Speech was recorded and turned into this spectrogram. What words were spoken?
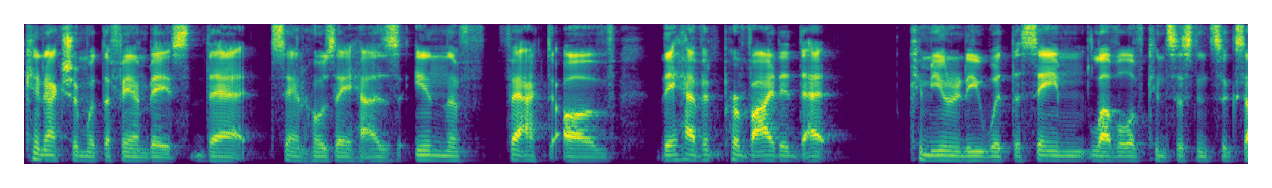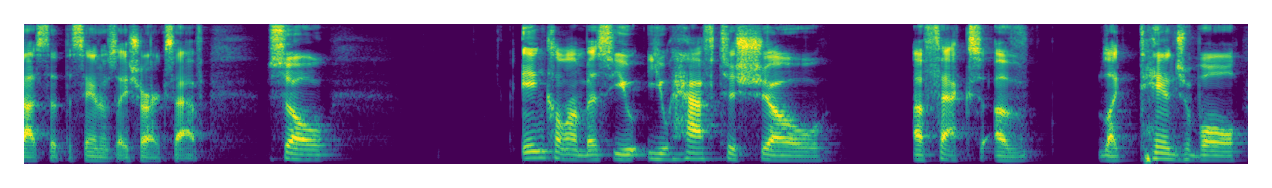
connection with the fan base that San Jose has in the fact of they haven't provided that community with the same level of consistent success that the San Jose Sharks have. So in Columbus, you you have to show effects of like tangible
